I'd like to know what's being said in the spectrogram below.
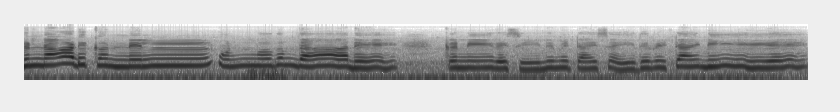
കണ്ണാടി കണ്ണിൽ ഉന്മുഖം താനേ கண்ணீரை சீனுமிட்டாய் செய்து விட்டாய் நீயே.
